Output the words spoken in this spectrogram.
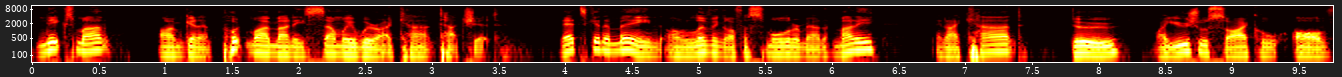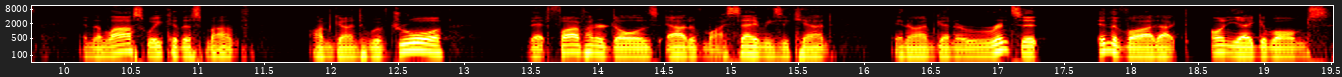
next month I'm going to put my money somewhere where I can't touch it. That's going to mean I'm living off a smaller amount of money and I can't do my usual cycle of in the last week of this month, I'm going to withdraw that $500 out of my savings account and I'm going to rinse it in the viaduct on Jaeger bombs,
